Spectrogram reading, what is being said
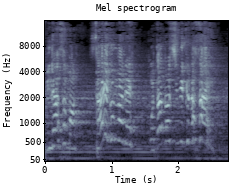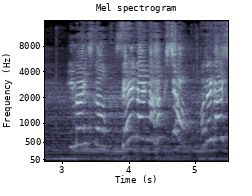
皆様最後までお楽しみください。今一度盛大な拍手をお願いします。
